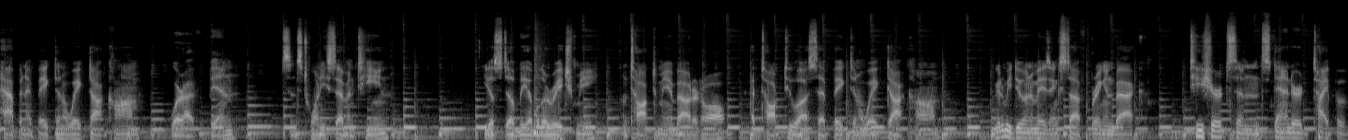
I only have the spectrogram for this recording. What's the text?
happen at bakedandawake.com, where I've been since 2017. You'll still be able to reach me and talk to me about it all at talktous at bakedandawake.com. We're going to be doing amazing stuff, bringing back t shirts and standard type of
